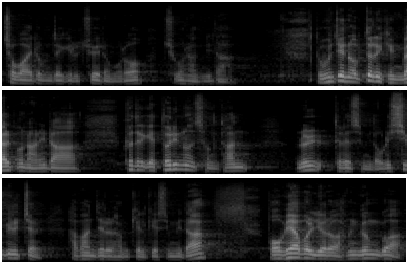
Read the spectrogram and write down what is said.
저와 여러분 되기를 주의 이름으로 축원합니다. 두 번째는 엎드려 경배할 뿐 아니라 그들에게 드리는 성탄 을 드렸습니다. 우리 11절 하반절을 함께 읽겠습니다. 보배압을 열어 황금과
